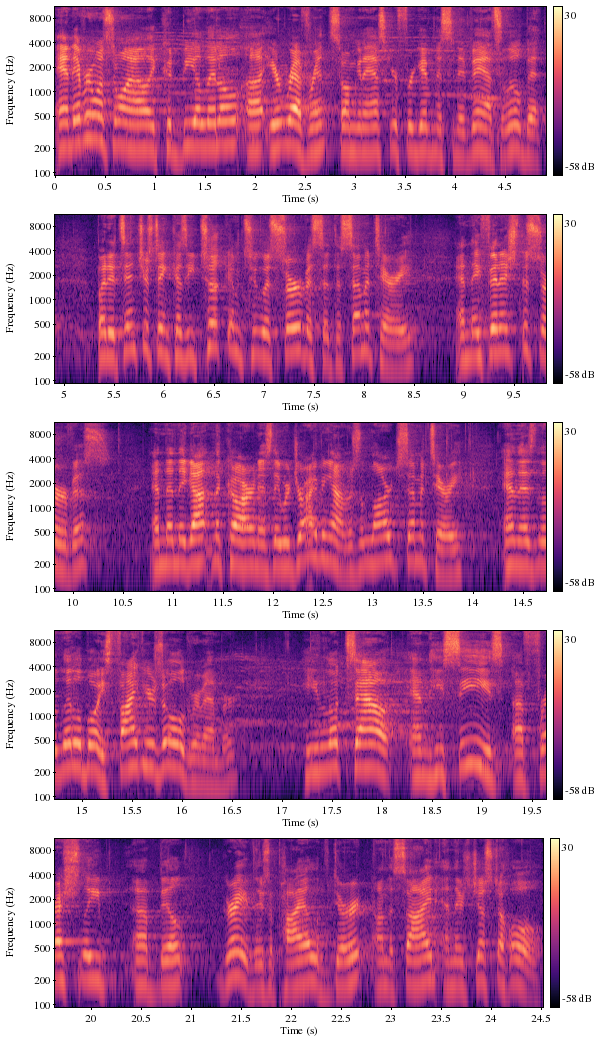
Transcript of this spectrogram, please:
And every once in a while, it could be a little uh, irreverent, so I'm going to ask your forgiveness in advance a little bit. But it's interesting because he took him to a service at the cemetery, and they finished the service, and then they got in the car, and as they were driving out, it was a large cemetery. And as the little boy, he's five years old, remember, he looks out and he sees a freshly uh, built grave. There's a pile of dirt on the side, and there's just a hole.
